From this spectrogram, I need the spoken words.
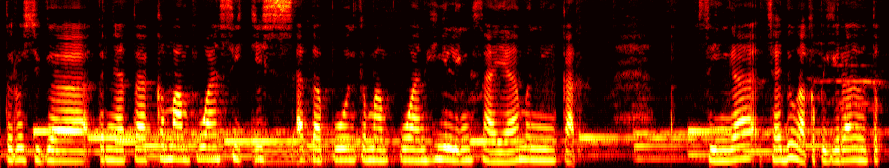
terus juga ternyata kemampuan psikis ataupun kemampuan healing saya meningkat sehingga saya nggak kepikiran untuk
